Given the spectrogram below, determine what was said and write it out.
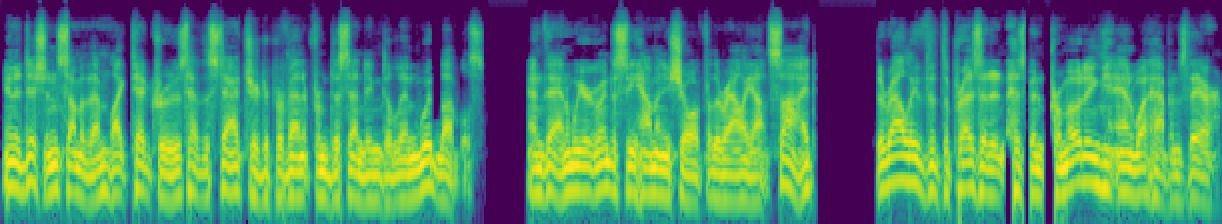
In addition, some of them, like Ted Cruz, have the stature to prevent it from descending to Lin Wood levels. And then we are going to see how many show up for the rally outside, the rally that the president has been promoting, and what happens there.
